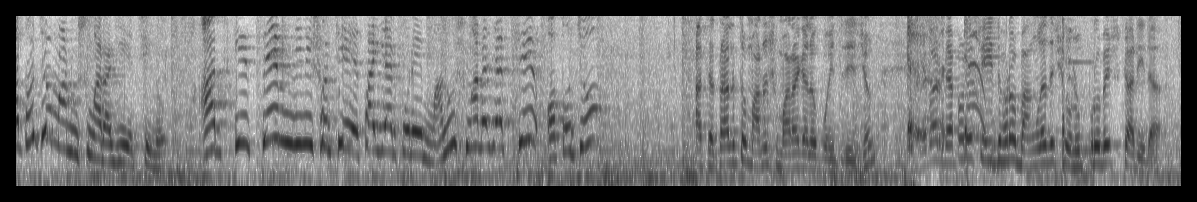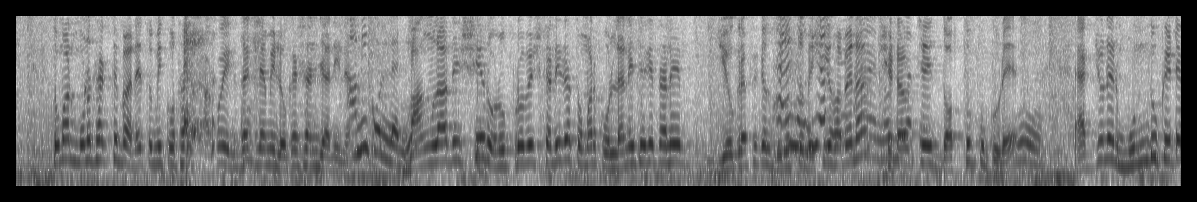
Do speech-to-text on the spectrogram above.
অথচ মানুষ মারা গিয়েছিল। আজকে সেম জিনিস হচ্ছে এসআইআর করে মানুষ মারা যাচ্ছে, অথচ আচ্ছা তাহলে তো মানুষ মারা গেল পঁয়ত্রিশ জন। এবার ব্যাপার হচ্ছে এই ধরো বাংলাদেশে অনুপ্রবেশকারীরা তোমার মনে থাকতে পারে তুমি কোথায় থাকো এক্স্যাক্টলি আমি লোকেশন জানি না। আমি কল্যাণী। বাংলাদেশের অনুপ্রবেশকারীরা তোমার কল্যাণী থেকে তাহলে জিওগ্রাফিক্যাল দূরত্ব বেশি হবে না? হ্যাঁ, সেটা হচ্ছে এই দত্তপুকুরে একজনের মুন্ডু কেটে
